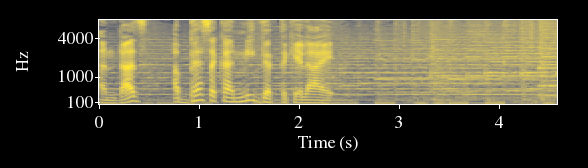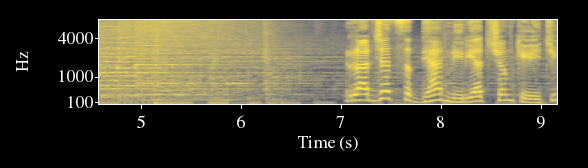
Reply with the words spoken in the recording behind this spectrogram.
अंदाज अभ्यासकांनी व्यक्त केला आहे राज्यात सध्या निर्यातक्षम केळीची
